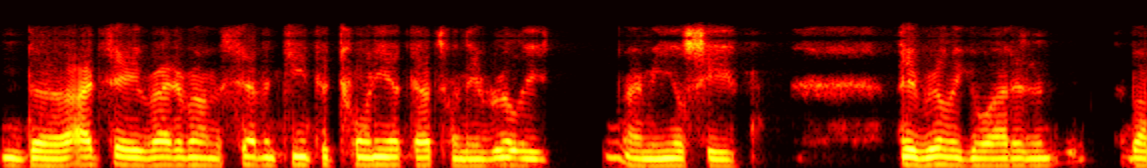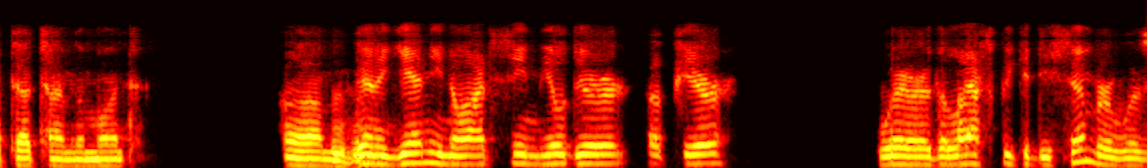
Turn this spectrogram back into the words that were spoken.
the I'd say right around the seventeenth to twentieth. That's when they really. I mean, you'll see. They really go at it in about that time of the month. Um, Mhm. Then again, you know, I've seen mule deer up here, where the last week of December was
